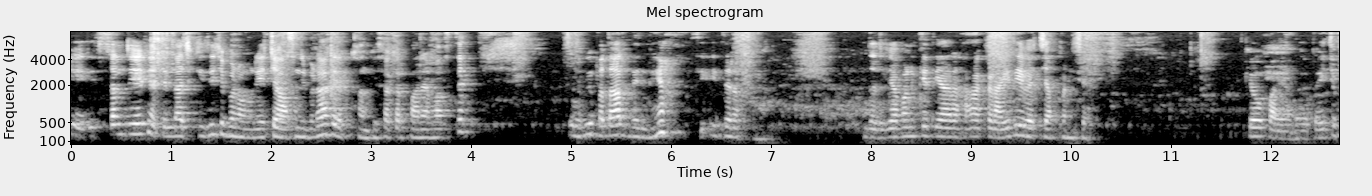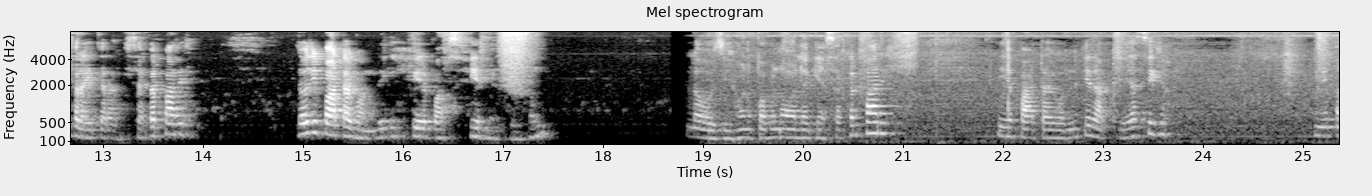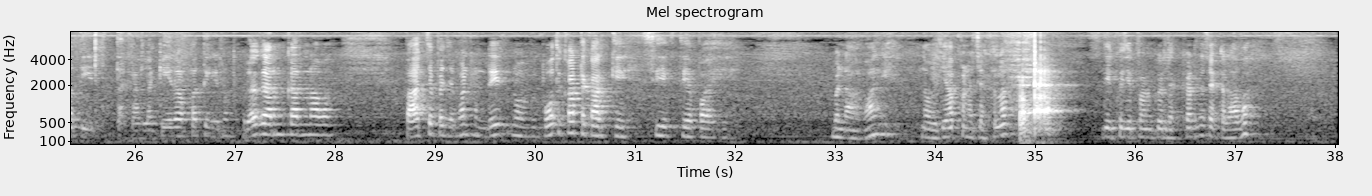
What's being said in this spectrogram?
ਇਹ ਸਭ ਦੇ ਤਿੰਨਾਂ ਚ ਕਿਹਦੇ ਚ ਬਣਾਉਣੇ ਚਾਸਨੀ ਬਣਾ ਕੇ ਰੱਖਾਂਗੇ ਸ਼ੱਕਰ ਪਾਣੇ ਵਾਸਤੇ। ਉਹ ਵੀ ਪਤਾ ਦਿੰਦੇ ਆ ਤੇ ਇਧਰ ਆਪਣਾ ਦਲੀਆ ਬਣ ਕੇ ਤਿਆਰ ਆ ਕੜਾਈ ਦੇ ਵਿੱਚ ਆਪਣੀ ਚ। ਕਿਉਂ ਪਾਇਆ ਹੋਇਆ ਪਈ ਚ ਫਰਾਈ ਕਰਾਂਗੇ ਸ਼ੱਕਰ ਪਾ ਕੇ ਲਓ ਜੀ ਪਾਟਾ ਗੁੰਨ ਦੇਗੀ ਫਿਰ ਬਸ, ਫਿਰ ਮਿਲਦੇ ਹਾਂ ਲਓ ਜੀ, ਹੁਣ ਆਪਾਂ ਬਣਾਉਣ ਲੱਗਿਆ ਸ਼ੱਕਰ ਪਾਰੀ। ਇਹ ਪਾਟਾ ਗੁੰਨ ਕੇ ਰੱਖ ਲਿਆ ਸੀਗਾ। ਇਹ ਪਤੀ ਤੱਤਾ ਕਰ ਲੱਗੇ ਇਹਦਾ ਆਪਾਂ ਤੇਲ ਨੂੰ ਪੂਰਾ ਗਰਮ ਕਰਨਾ ਵਾ। ਬਾਅਦ ਚ ਆਪਾਂ ਜਮਾਂ ਠੰਡੇ ਨੂੰ ਵੀ ਬਹੁਤ ਘੱਟ ਕਰਕੇ ਸੇਕ ਤੇ ਆਪਾਂ ਇਹ ਬਣਾਵਾਂਗੇ। ਲਓ ਜੀ, ਆਪਣਾ ਚੱਕਲਾ ਦੇਖੋ ਜੀ, ਆਪਾਂ ਨੂੰ ਕੋਈ ਲੱਕੜ ਦਾ ਚੱਕਲਾ ਵਾ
